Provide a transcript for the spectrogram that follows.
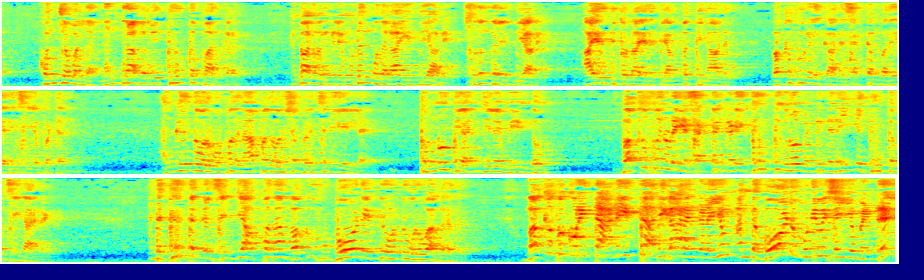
கொஞ்சம் அல்ல நன்றாகவே திருத்த பார்க்கிறது. அன்பானவர்களே முதன் முதலாக இந்தியாவில் சுதந்திர இந்தியாவில் ஆயிரத்தி தொள்ளாயிரத்தி ஐம்பத்தி நாலு வகுப்புகளுக்கான சட்டம் வரையறை செய்யப்பட்டது. அங்கிருந்து ஒரு முப்பது நாற்பது வருஷம் பிரச்சனையே இல்லை. தொண்ணூத்தி அஞ்சில மீண்டும் வகுப்பினுடைய சட்டங்களை திருத்துகிறோம் என்று நிறைய திருத்தம் செய்தார்கள். அந்த திருத்தங்கள் செஞ்சு அப்பதான் வகுப்பு போர்டு என்று ஒன்று உருவாகிறது. வகுப்பு குறித்த அனைத்து அதிகாரங்களையும் அந்த போர்டு முடிவு செய்யும் என்று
